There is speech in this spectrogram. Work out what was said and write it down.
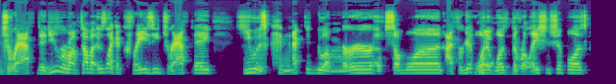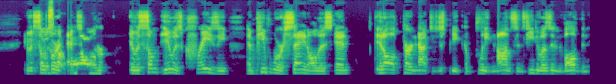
draft day. Do you remember I'm talking about? It was like a crazy draft day. He was connected to a murder of someone. I forget what yeah. it was, the relationship was. It was some it was sort of ex. It was some. It was crazy, and people were saying all this, and it all turned out to just be complete nonsense. He wasn't involved in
